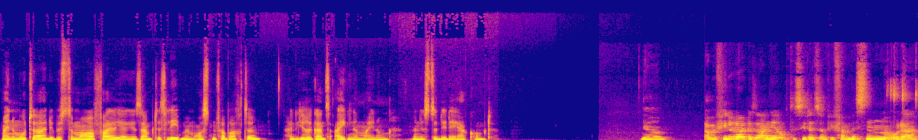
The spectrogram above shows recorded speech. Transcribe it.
Meine Mutter, die bis zum Mauerfall ihr gesamtes Leben im Osten verbrachte, hat ihre ganz eigene Meinung, wenn es zur DDR kommt. Ja. Aber viele Leute sagen ja auch, dass sie das irgendwie vermissen oder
